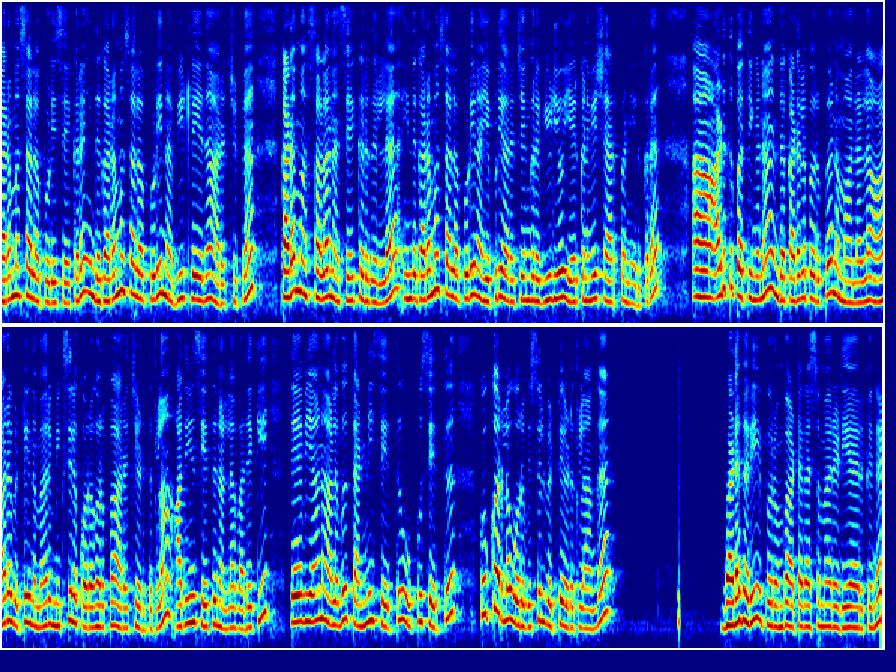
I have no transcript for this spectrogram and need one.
கரம் மசாலா பொடி சேர்க்குறேன். இந்த கரம் மசாலா பொடி நான் வீட்டிலேயே தான் அரைச்சிப்பேன். கடை மசாலா நான் சேர்க்கறது இல்லை. இந்த கரம் மசாலா பொடி நான் எப்படி அரைச்சேங்கிற வீடியோ ஏற்கனவே ஷேர் பண்ணியிருக்கிறேன். அடுத்து பார்த்தீங்கன்னா இந்த கடலைப்பருப்பை நம்ம நல்லா ஆற விட்டு இந்த மாதிரி மிக்சியில் குறகுறப்பாக அரைச்சி எடுத்துக்கலாம். அதையும் சேர்த்து நல்லா வதக்கி தேவையான அளவு தண்ணி சேர்த்து உப்பு சேர்த்து குக்கரில் ஒரு விசில் விட்டு எடுக்கலாங்க. வடகரி இப்போ ரொம்ப அட்டகாசமாக ரெடியாக இருக்குங்க.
